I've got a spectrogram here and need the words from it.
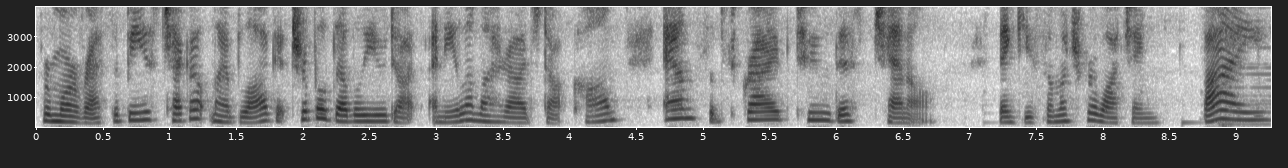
For more recipes, check out my blog at www.aneelamaharaj.com and subscribe to this channel. Thank you so much for watching. Bye!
